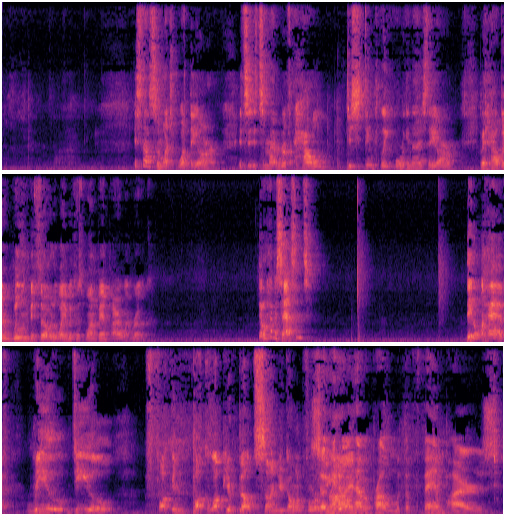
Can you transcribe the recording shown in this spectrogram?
It's not so much what they are; it's it's a matter of how distinctly organized they are, but how they're willing to throw it away because one vampire went rogue. They don't have assassins. They don't have real deal. Fucking buckle up your belt, son. You're going for a So you ride. don't have a problem with the vampires,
